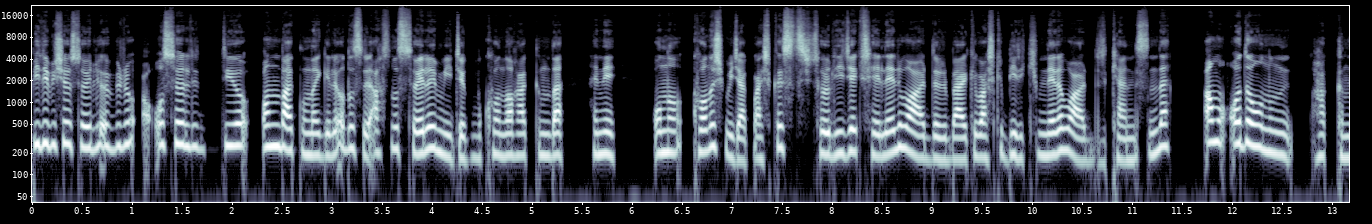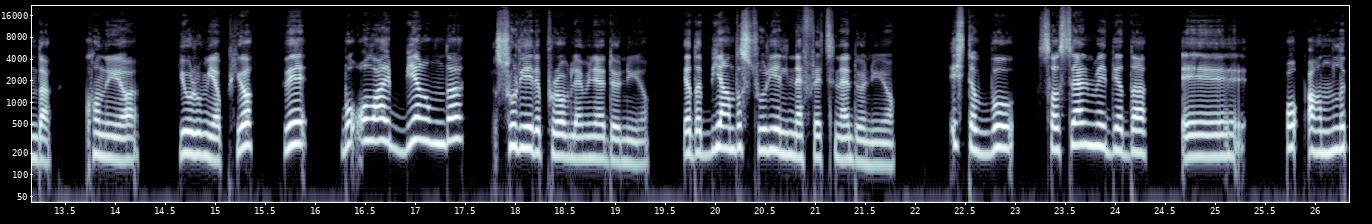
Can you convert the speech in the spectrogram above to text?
Biri bir şey söylüyor, öbürü o söyledi diyor, onun da aklına geliyor. O da söylüyor. Aslında söylemeyecek bu konu hakkında hani onu konuşmayacak. Başka söyleyecek şeyleri vardır. Belki başka birikimleri vardır kendisinde. Ama o da onun hakkında konuyor, yorum yapıyor ve bu olay bir anda Suriyeli problemine dönüyor ya da bir anda Suriyeli nefretine dönüyor. İşte bu sosyal medyada e, o anlık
